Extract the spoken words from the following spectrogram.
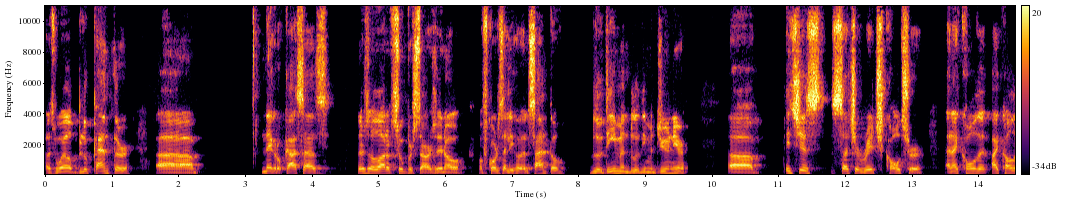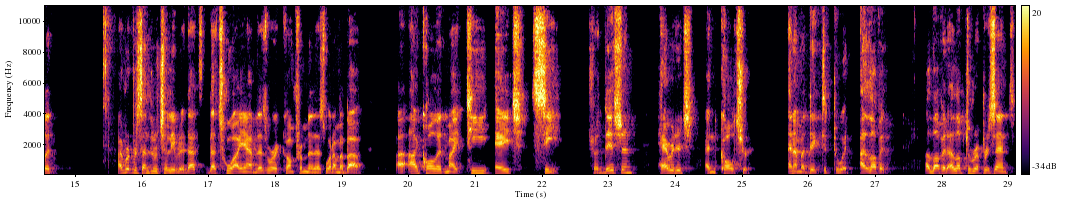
as well, Blue Panther, uh, Negro Casas. There's a lot of superstars, you know, of course, El Hijo del Santo, Blue Demon, Blue Demon Jr. Uh, it's just such a rich culture. And I call it, I call it I represent lucha libre. That's that's who I am. That's where I come from, and that's what I'm about. I, I call it my THC: tradition, heritage, and culture. And I'm addicted to it. I love it. I love it. I love to represent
